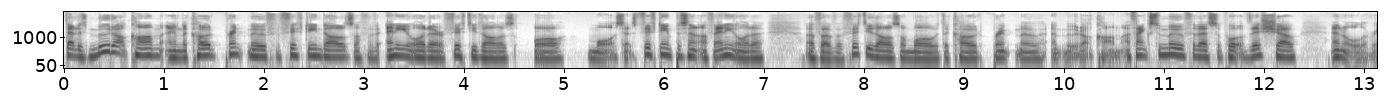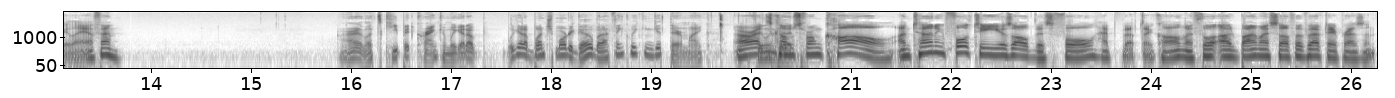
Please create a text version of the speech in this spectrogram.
That is moo.com and the code PRINTMOO for $15 off of any order of $50 or more. So it's 15% off any order of over $50 or more with the code PRINTMOO at moo.com. A thanks to Moo for their support of this show and all of Relay FM. All right, let's keep it cranking. We got a we got a bunch more to go, but I think we can get there, Myke. All right, this comes good. from Carl. I'm turning 40 years old this fall. Happy birthday, Carl. And I thought I'd buy myself a birthday present.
